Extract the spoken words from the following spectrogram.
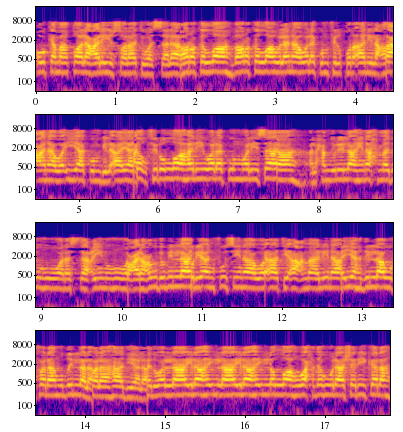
أو كما قال عليه الصلاة والسلام بارك الله بارك الله لنا ولكم في القرآن العظيم وإياكم بالآيات. أغفر الله لي ولكم ولسائر. الحمد لله نحمده ونستعينه ونعوذ بالله لأنفسنا وآت أعمالنا. من يهد الله فلا مضل له فلا هادي له. أشهد أن لا إله إلا إله إلا الله وحده لا شريك له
